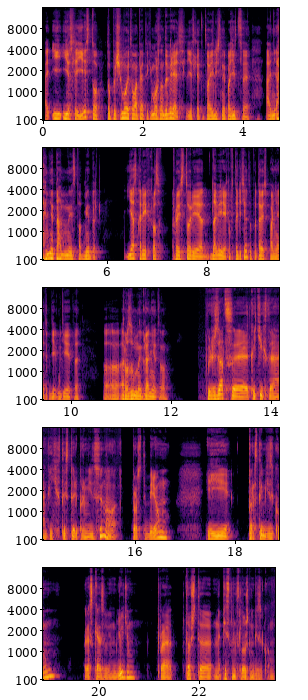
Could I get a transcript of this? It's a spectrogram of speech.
А, и если есть, то, то почему этому опять-таки можно доверять, если это твоя личная позиция, а не, а не данные из подмеда? Я скорее как раз про историю доверия к авторитету пытаюсь понять, где, где это э, разумная грань этого. Популяризация каких-то каких историй про медицину просто берем и простым языком рассказываем людям, про то, что написано сложным языком.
